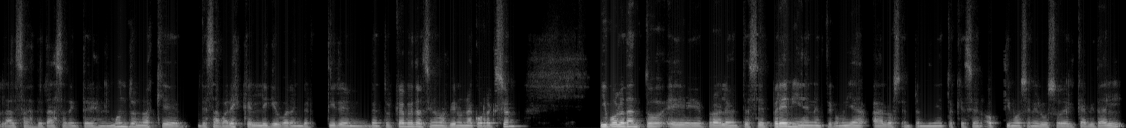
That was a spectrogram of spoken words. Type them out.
las alzas de tasas de interés en el mundo no es que desaparezca el líquido para invertir en venture capital, sino más bien una corrección. Y por lo tanto, probablemente se premien, entre comillas, a los emprendimientos que sean óptimos en el uso del capital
